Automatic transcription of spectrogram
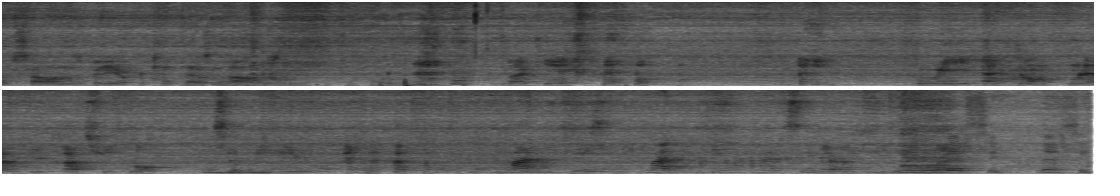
I'm selling this video for $10,000. ok. Oui, ah, donc on l'a vu gratuitement, cette vidéo. magnifique, magnifique. Merci, Merci, merci.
